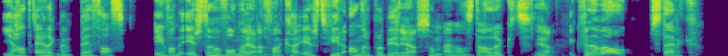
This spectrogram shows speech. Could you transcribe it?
je had eigenlijk Macbeth als een van de eerste gevonden. En Ja. dacht van, ik ga eerst vier andere proberen Ja. op som. En als dat lukt... Ja. Ik vind het wel sterk.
